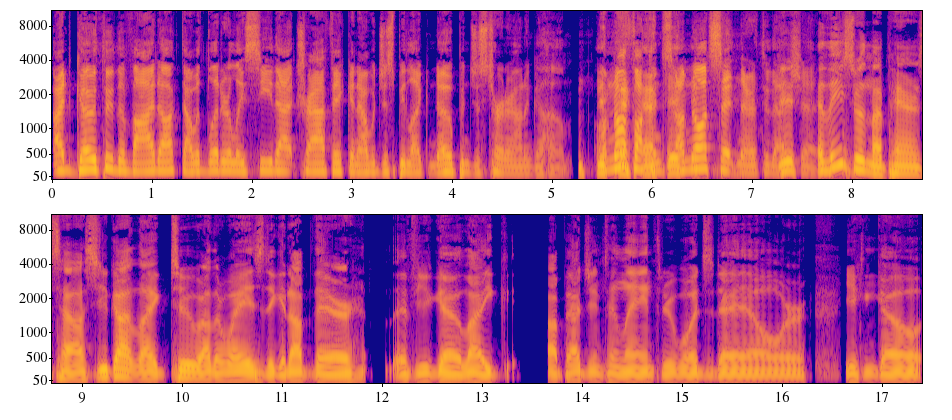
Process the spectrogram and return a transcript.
I'd go through the viaduct. I would literally see that traffic, and I would just be like, "Nope," and just turn around and go home. I'm not fucking. I'm not sitting there through that Dude, shit. At least with my parents' house, you got like two other ways to get up there. If you go like up Edgington Lane through Woodsdale, or you can go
